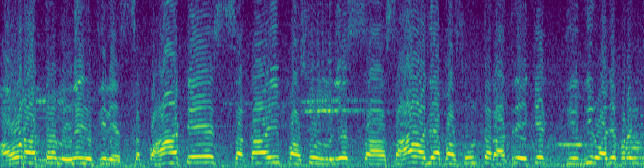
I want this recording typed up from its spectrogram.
अहोरात्र मेहनत घेतलेली आहे. पहाटे सकाळीपासून म्हणजे स सहा वाजल्यापासून तर रात्री एक एक दीड दीड वाजेपर्यंत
